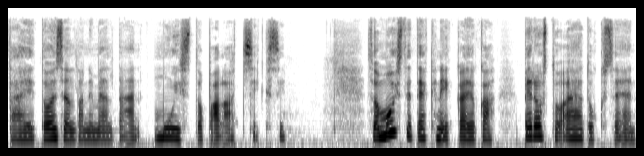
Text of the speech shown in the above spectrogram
tai toiselta nimeltään muistopalatsiksi. Se on muistitekniikka, joka perustuu ajatukseen,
